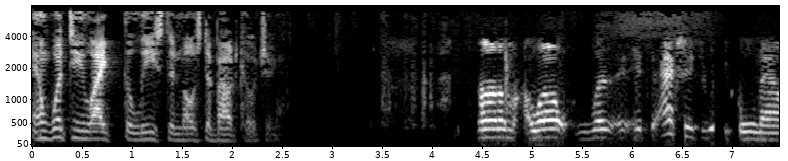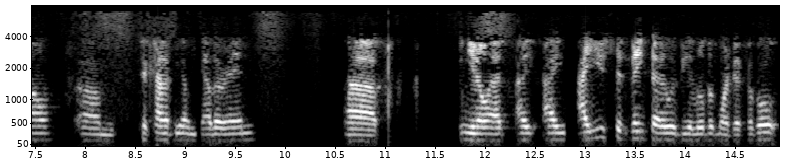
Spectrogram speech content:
and what do you like the least and most about coaching? Um, well, it's actually it's really cool now um, to kind of be on the other end. Uh, you know, I, I I used to think that it would be a little bit more difficult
